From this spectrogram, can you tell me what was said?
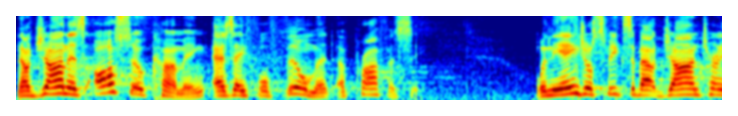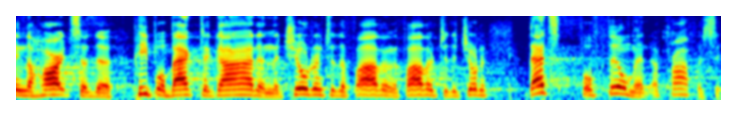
Now, John is also coming as a fulfillment of prophecy. When the angel speaks about John turning the hearts of the people back to God and the children to the Father and the Father to the children, that's fulfillment of prophecy.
